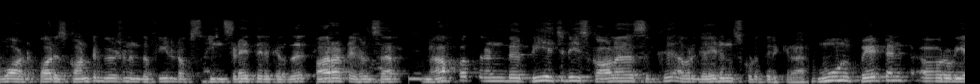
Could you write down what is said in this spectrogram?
award for his contribution in the field of science கிடைத்திருக்கிறது. பாராட்டுகள் சார் 42 ரெண்டு பிஹெச்டி ஸ்காலர்ஸுக்கு அவர் கைடன்ஸ் கொடுத்திருக்கிறார். மூணு பேட்டன்ட் அவருடைய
